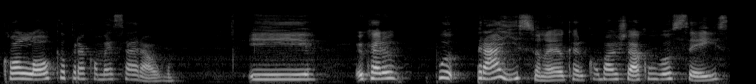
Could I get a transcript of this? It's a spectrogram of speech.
coloca para começar algo. E eu quero, para isso, né, eu quero compartilhar com vocês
